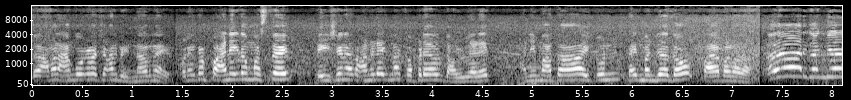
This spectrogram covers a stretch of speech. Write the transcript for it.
तर आम्हाला आंघोळ करायला चान्स भेटणार नाही. पण एकदम पाणी एकदम मस्त आहे. टेन्शन आहे आम्ही डायरेक्ट ना कपडे घालून आहेत. आणि मग आता इथून डायरेक्ट मंदिरात जाऊ पाया पडायला. अरे गंगे!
